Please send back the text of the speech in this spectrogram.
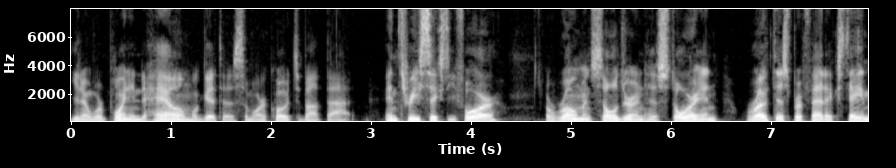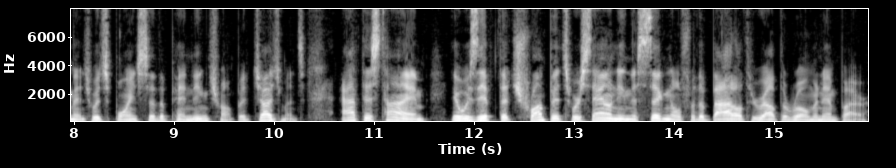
you know, we're pointing to hail, and we'll get to some more quotes about that. In 364, a Roman soldier and historian wrote this prophetic statement, which points to the pending trumpet judgments. At this time, it was if the trumpets were sounding the signal for the battle throughout the Roman Empire.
